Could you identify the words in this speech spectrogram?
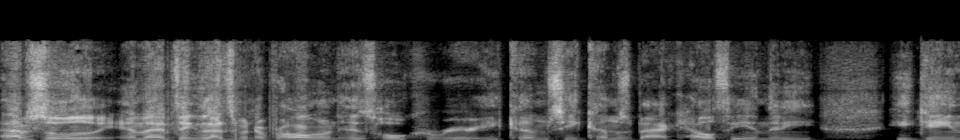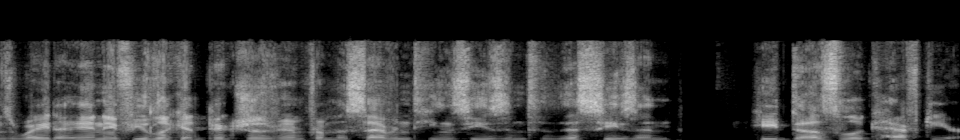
Absolutely. And I think that's been a problem in his whole career. He comes he comes back healthy and then he, he gains weight. And if you look at pictures of him from the 17 season to this season, he does look heftier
